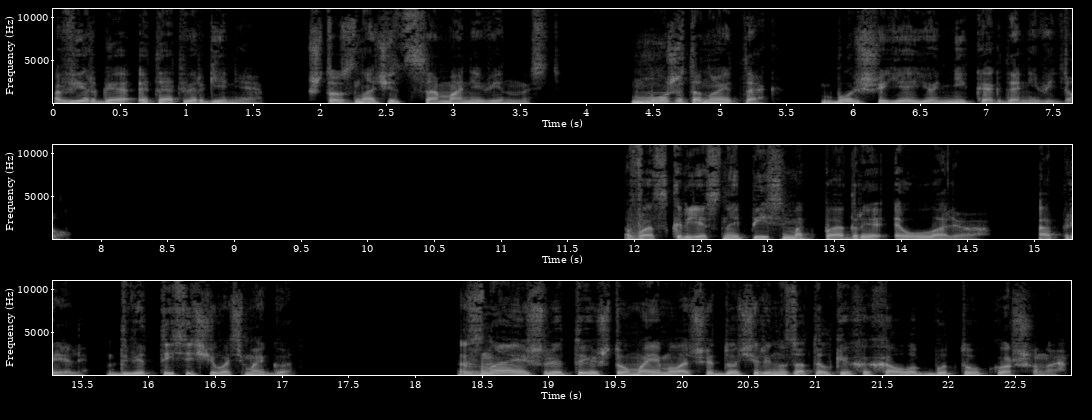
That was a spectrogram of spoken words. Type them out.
Верга — это отвергение, что значит сама невинность. Может, оно и так. Больше я ее никогда не видел. Воскресные письма к Падре Эулалио. Апрель, 2008 год. Знаешь ли ты, что у моей младшей дочери на затылке хохолок, будто у коршуна?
